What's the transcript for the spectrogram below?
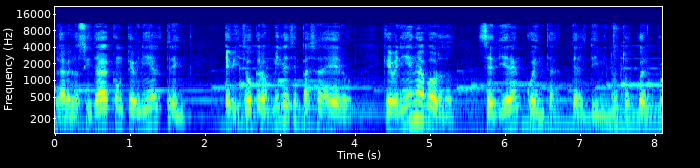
La velocidad con que venía el tren evitó que los miles de pasajeros que venían a bordo se dieran cuenta del diminuto cuerpo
